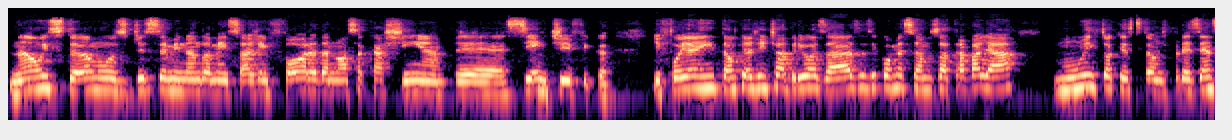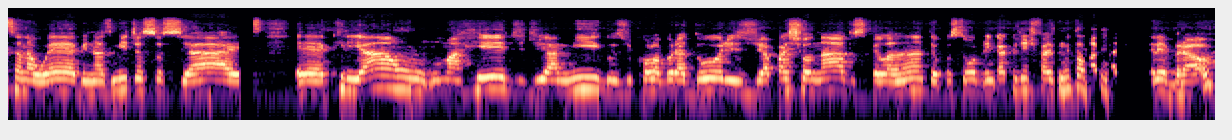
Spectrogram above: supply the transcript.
Não estamos disseminando a mensagem fora da nossa caixinha é, científica. E foi aí então que a gente abriu as asas e começamos a trabalhar muito a questão de presença na web, nas mídias sociais, é, criar um, uma rede de amigos, de colaboradores, de apaixonados pela ANTA. Eu costumo brincar que a gente faz muita lavagem cerebral.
